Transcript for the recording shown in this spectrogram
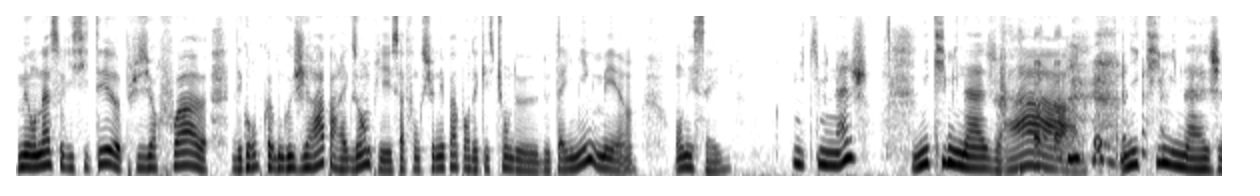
mais on a sollicité plusieurs fois des groupes comme Gojira, par exemple, et ça fonctionnait pas pour des questions de, de timing, mais on essaye. Nicki Minaj. Nicki Minaj. Ah, Nicki Minaj.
